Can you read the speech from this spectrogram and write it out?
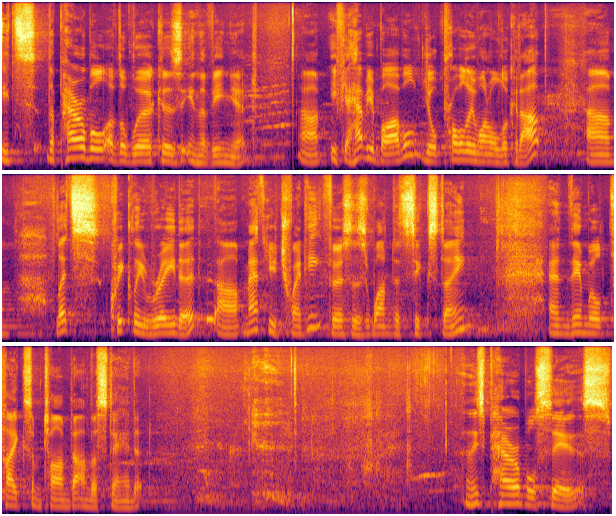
It's the parable of the workers in the vineyard. Um, if you have your Bible, you'll probably want to look it up. Um, let's quickly read it uh, Matthew 20, verses 1 to 16, and then we'll take some time to understand it. And this parable says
